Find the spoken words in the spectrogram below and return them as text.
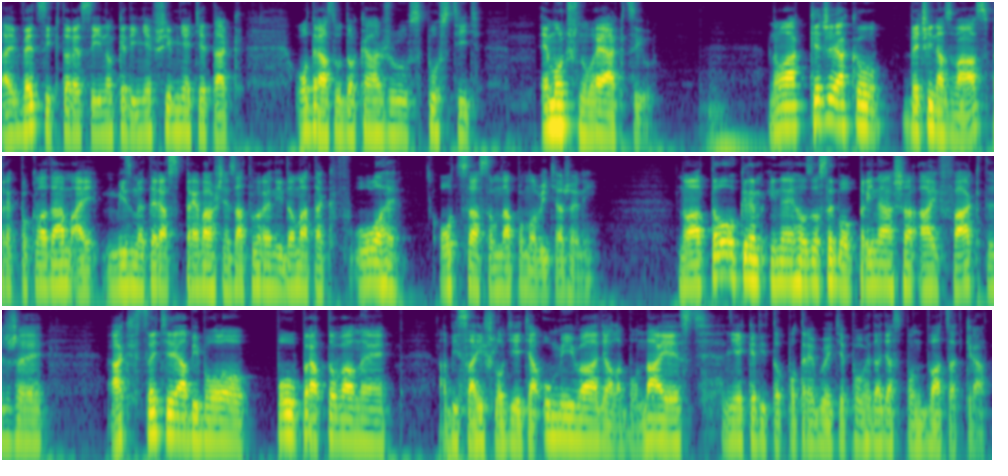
Aj veci, ktoré si inokedy nevšimnete, tak odrazu dokážu spustiť emočnú reakciu. No a keďže ako väčšina z vás, predpokladám, aj my sme teraz prevažne zatvorení doma, tak v úlohe otca som naplno vyťažený. No a to okrem iného zo sebou prináša aj fakt, že ak chcete, aby bolo poupratované, aby sa išlo dieťa umývať alebo najesť, niekedy to potrebujete povedať aspoň 20 krát.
